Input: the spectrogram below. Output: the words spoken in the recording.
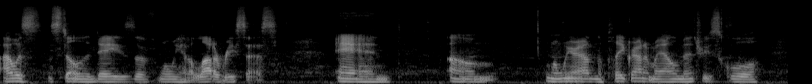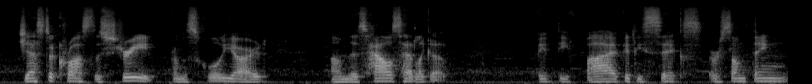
I was still in the days of when we had a lot of recess. And um, when we were out in the playground at my elementary school, just across the street from the schoolyard, um, this house had like a 55, 56 or something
